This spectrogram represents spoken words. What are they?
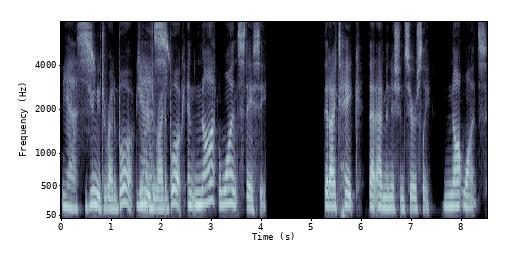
yes. You need to write a book. You need to write a book. And not once, Stasi, did I take that admonition seriously. Not once.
